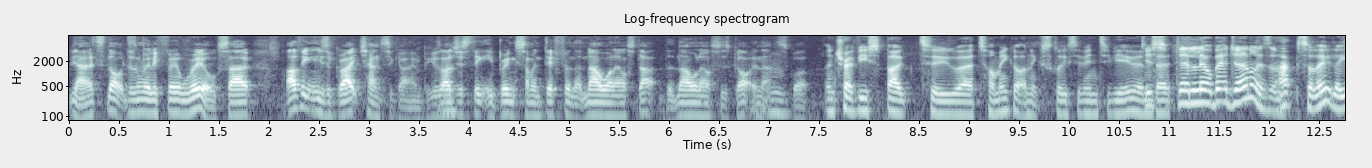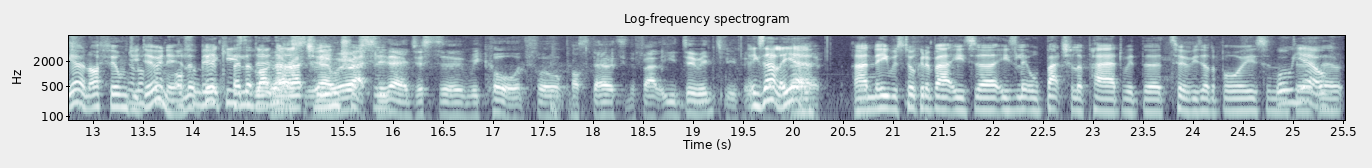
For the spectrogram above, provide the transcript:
you know it's not doesn't really feel real. So I think he's a great chance of going because I just think he brings something different that no one else does, that no one else has got in that squad. And Trev, you spoke to uh, Tommy, got an exclusive interview, and Just uh, did a little bit of journalism. absolutely, yeah. And I filmed you Can doing often- it. It looked good. They of looked like they were that. actually yeah, we're actually there just to record for posterity the fact that you do interview people. Exactly, yeah. And he was talking about his uh, his little bachelor pad with the two of his other boys, and Well, yeah, uh, they're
